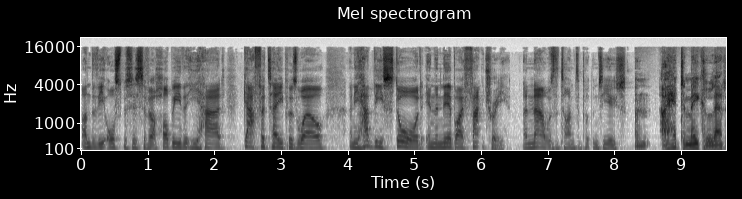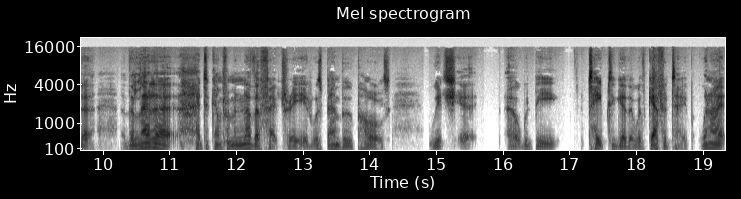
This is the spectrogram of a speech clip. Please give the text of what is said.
under the auspices of a hobby that he had, gaffer tape as well. And he had these stored in the nearby factory. And now was the time to put them to use. And I had to make a ladder. The ladder had to come from another factory. It was bamboo poles, which uh, uh, would be taped together with gaffer tape. When I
